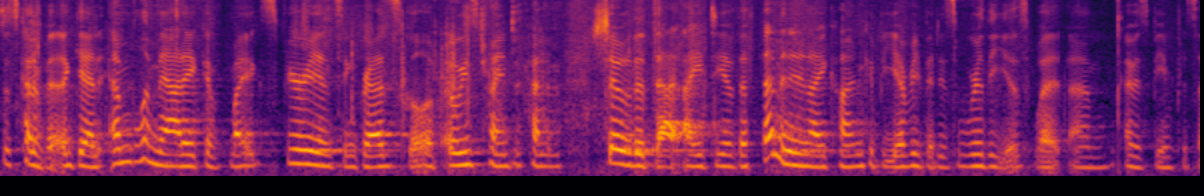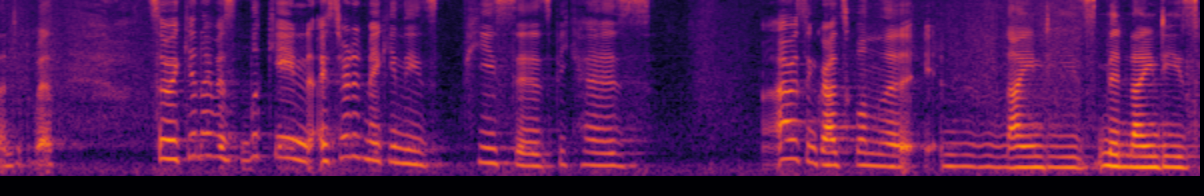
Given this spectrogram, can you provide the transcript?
just kind of again emblematic of my experience in grad school of always trying to kind of show that that idea of the feminine icon could be every bit as worthy as what um, I was being presented with. So again, I was looking, I started making these pieces because I was in grad school in the 90s, mid 90s.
